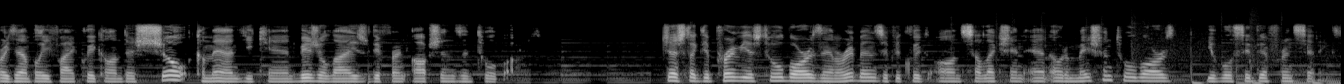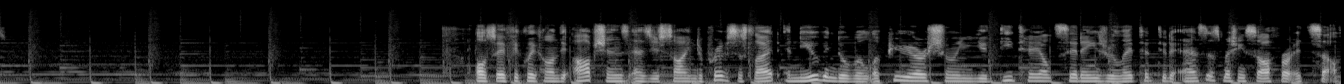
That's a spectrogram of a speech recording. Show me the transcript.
For example, if I click on the show command, you can visualize different options and toolbars. Just like the previous toolbars and ribbons, if you click on selection and automation toolbars, you will see different settings. Also, if you click on the options as you saw in the previous slide, a new window will appear showing you detailed settings related to the ANSYS meshing software itself,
